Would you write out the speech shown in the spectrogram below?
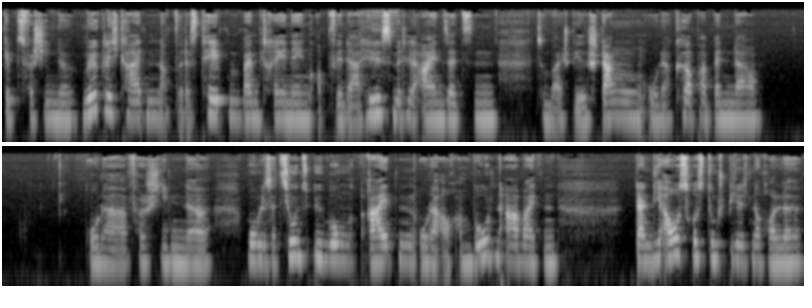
Gibt es verschiedene Möglichkeiten, ob wir das tapen beim Training, ob wir da Hilfsmittel einsetzen, zum Beispiel Stangen oder Körperbänder oder verschiedene Mobilisationsübungen reiten oder auch am Boden arbeiten. Dann die Ausrüstung spielt eine Rolle.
